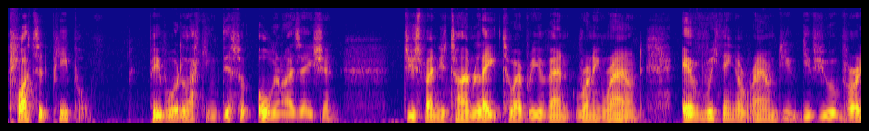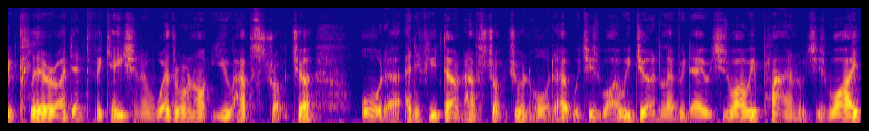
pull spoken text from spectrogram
cluttered people? People with lacking disorganization. Do you spend your time late to every event, running around? Everything around you gives you a very clear identification of whether or not you have structure, order. And if you don't have structure and order, which is why we journal every day, which is why we plan, which is why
